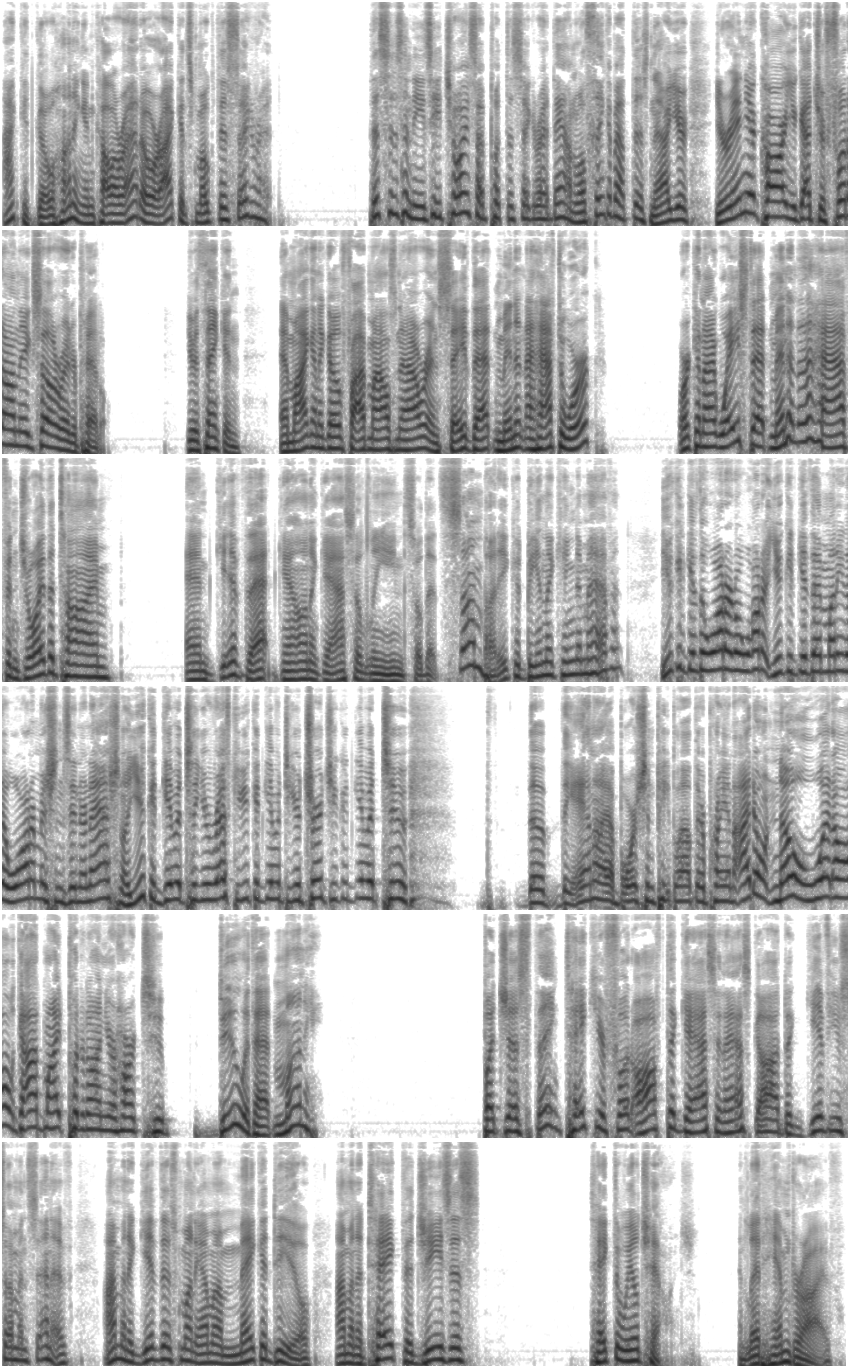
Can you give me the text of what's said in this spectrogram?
I could go hunting in Colorado or I could smoke this cigarette. This is an easy choice. I put the cigarette down. Well, think about this. Now you're you're in your car, you got your foot on the accelerator pedal. You're thinking, am I going to go 5 miles an hour and save that minute and a half to work? Or can I waste that minute and a half, enjoy the time and give that gallon of gasoline so that somebody could be in the kingdom of heaven? You could give the water to water. You could give that money to Water Missions International. You could give it to your rescue. You could give it to your church. You could give it to the the anti-abortion people out there praying. I don't know what all God might put it on your heart to do with that money. But just think, take your foot off the gas and ask God to give you some incentive. I'm going to give this money. I'm going to make a deal. I'm going to take the Jesus take the wheel challenge and let him drive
